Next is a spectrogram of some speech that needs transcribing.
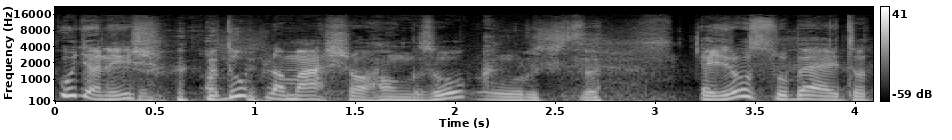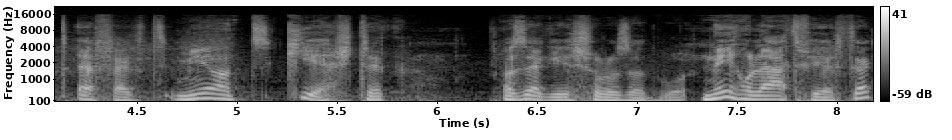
Ugyanis a dupla mással hangzók Úristen. egy rosszul beállított effekt miatt kiestek az egész sorozatból. Néhol átfértek,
